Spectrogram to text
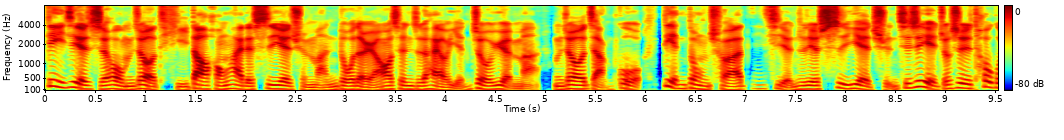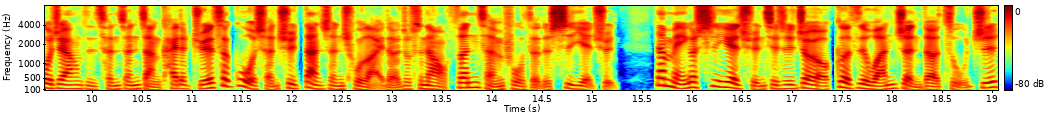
第一季的时候，我们就有提到红海的事业群蛮多的，然后甚至还有研究院嘛，我们就有讲过电动车啊、机器人这些事业群，其实也就是透过这样子层层展开的决策过程去诞生出来的，就是那种分层负责的事业群。那每一个事业群其实就有各自完整的组织，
